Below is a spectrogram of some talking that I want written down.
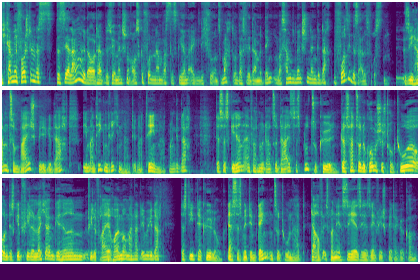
Ich kann mir vorstellen, dass das sehr lange gedauert hat, bis wir Menschen herausgefunden haben, was das Gehirn eigentlich für uns macht und dass wir damit denken. Was haben die Menschen denn gedacht, bevor sie das alles wussten? Sie haben zum Beispiel gedacht, im antiken Griechenland, in Athen, hat man gedacht, dass das Gehirn einfach nur dazu da ist, das Blut zu kühlen. Das hat so eine komische Struktur und es gibt viele Löcher im Gehirn, viele freie Räume und man hat immer gedacht, das dient der Kühlung. Dass es mit dem Denken zu tun hat, darauf ist man erst sehr, sehr, sehr viel später gekommen.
